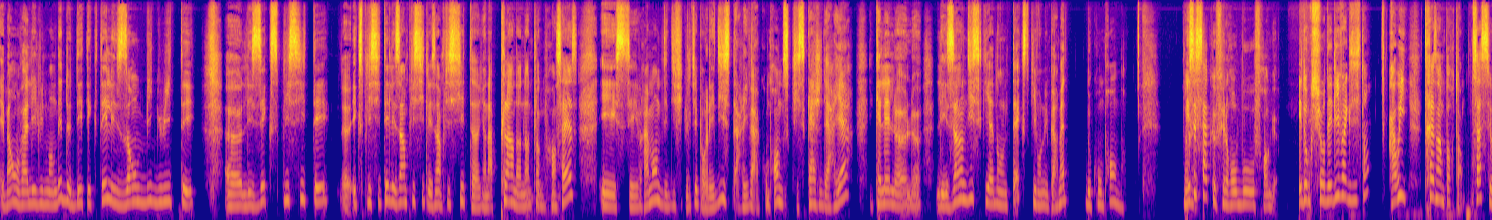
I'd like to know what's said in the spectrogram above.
eh ben on va aller lui demander de détecter les ambiguïtés, les explicités, euh, expliciter les implicites. Les implicites, euh, il y en a plein dans notre langue française et c'est vraiment des difficultés pour les 10 d'arriver à comprendre ce qui se cache derrière et quels le, les indices qu'il y a dans le texte qui vont lui permettre de comprendre. Donc c'est ça que fait le robot Frog. Et donc sur des livres existants? Ah oui, très important. Ça, c'est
